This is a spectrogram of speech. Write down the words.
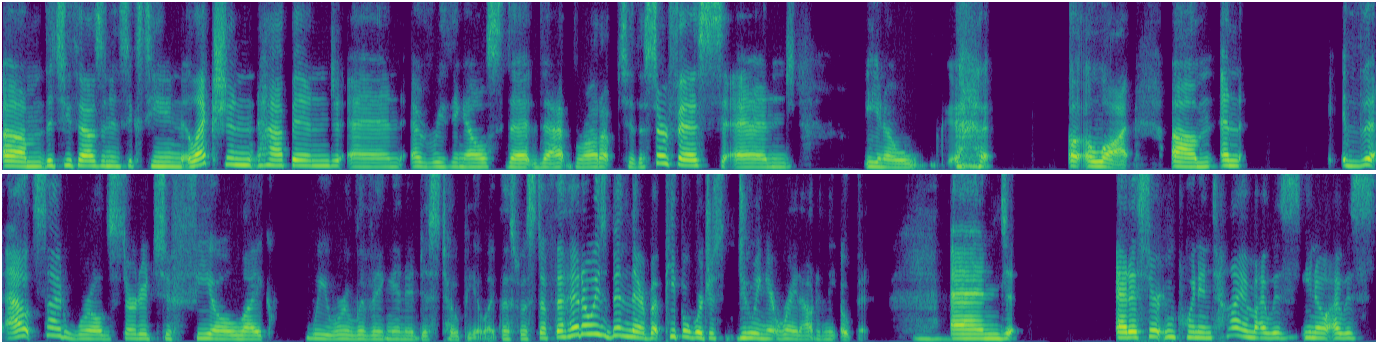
um, the 2016 election happened and everything else that that brought up to the surface and you know a, a, lot um, and the outside world started to feel like we were living in a dystopia like this was stuff that had always been there but people were just doing it right out in the open mm-hmm. and at a certain point in time i was you know i was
